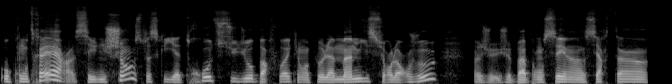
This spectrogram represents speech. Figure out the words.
au contraire, c'est une chance parce qu'il y a trop de studios parfois qui ont un peu la main mise sur leur jeu? Enfin, je, je vais pas penser à un certain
